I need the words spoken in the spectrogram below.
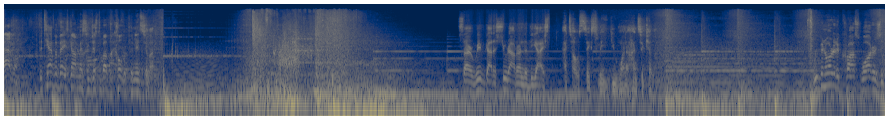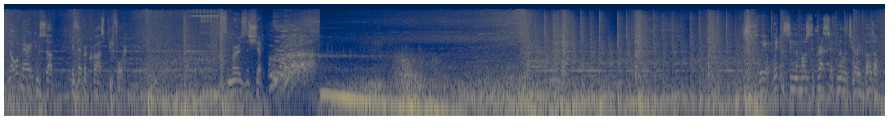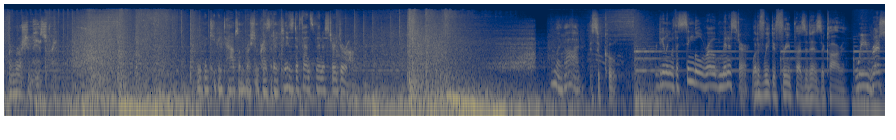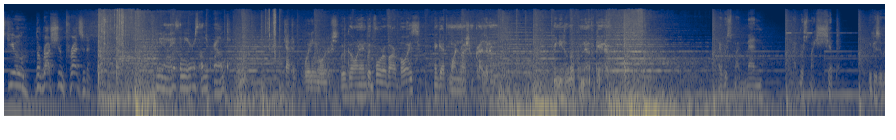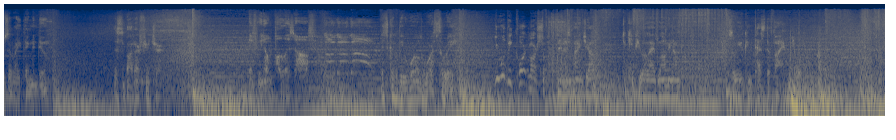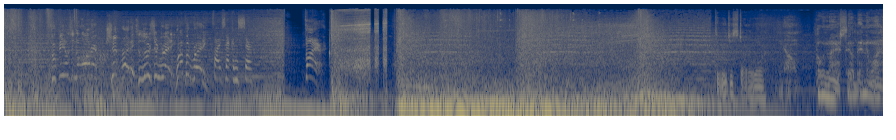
The Tampa Bay's gone missing just above the Kola Peninsula. Sir, we've got a shootout under the ice. I told Six Fleet you want to hunt a hunter killer. We've been ordered to cross waters that no American sub has ever crossed before. Submerge the ship. We witnessing the most aggressive military buildup in Russian history. We've been keeping tabs on the Russian president and his defense minister, Durov. Oh my God. It's a coup. We're dealing with a single rogue minister. What if we could free President Zakharin? We rescue the Russian president. We need eyes and ears on the ground. Captain, waiting your orders. We're going in with four of our boys and get one Russian president. We need a local navigator. I risked my men. I risked my ship. Because it was the right thing to do. This is about our future. If we don't pull this off, go, go, go! It's gonna be World War III. You will be court-martialed. Then it's my job to keep you alive long enough so you can testify. Torpedoes in the water! Ship ready! Solution ready! Weapon ready! Five seconds, sir. Fire! Did we just start a war? No, but we might have sailed into one.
